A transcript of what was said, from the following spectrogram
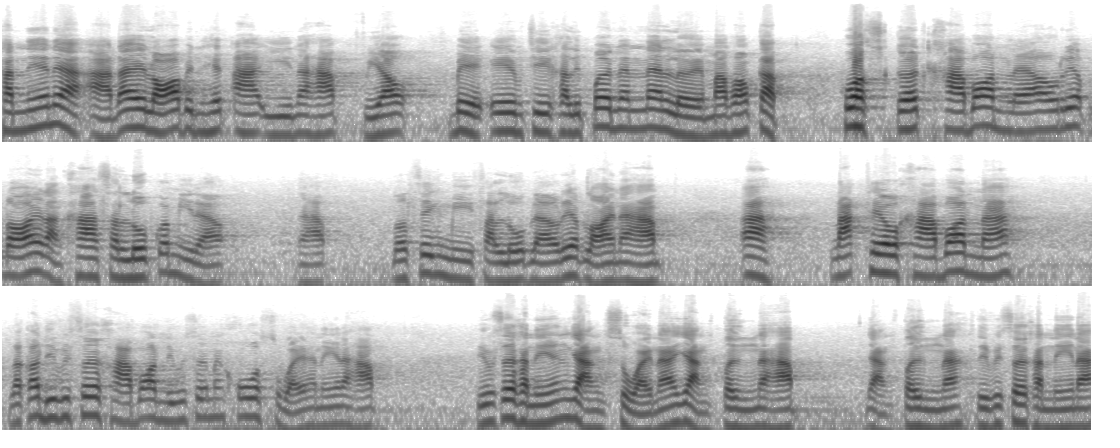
คันนี้เนี่ยอาจได้ล้อเป็น HRE นะครับเฟี้ยวเบรก AMG คาลิเปอร์แน่น ๆ เลย มาพร้อมกับพวกสเกิร์ตคาร์บอนแล้วเรียบร้อยหลังคาซันรูปก็มีแล้วนะครับรถซิ่งมีซันรูปแล้วเรียบร้อยนะครับอะลักเทลคาร์บอนนะ แล้วก็ดิวิเซอร์คาร์บอนดิวิเซอร์แม่งโคตรสวยคันนี้นะครับดิวิเซอร์คันนี้อย่างสวยนะ อย่างตึงนะครับ อย่างตึงนะดิวิเซอร์คันนี้นะ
